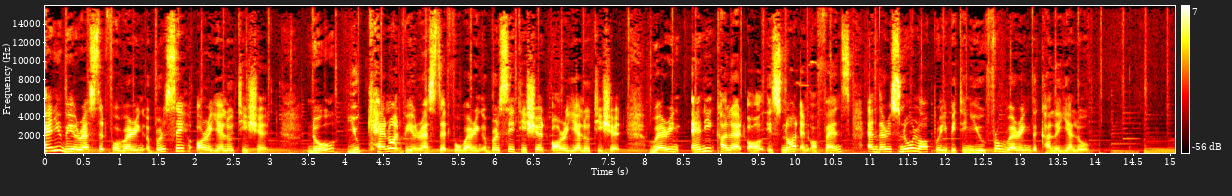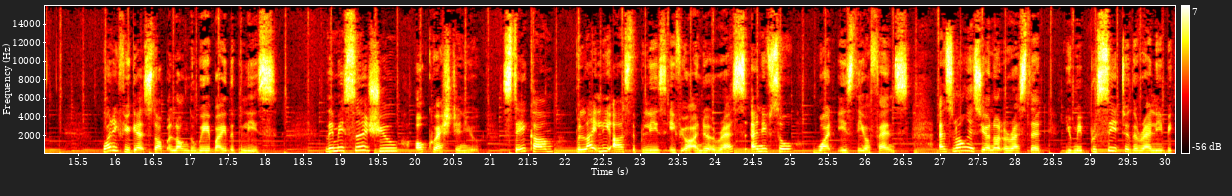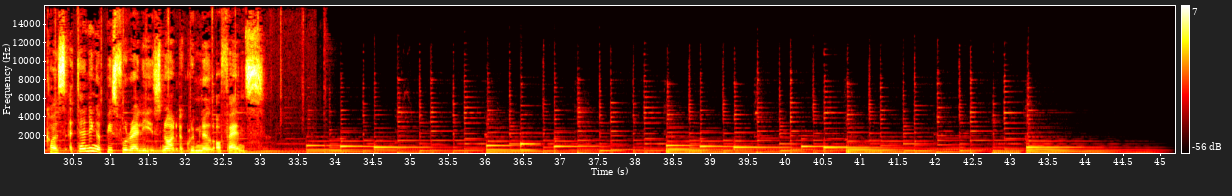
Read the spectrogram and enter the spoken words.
Can you be arrested for wearing a bersih or a yellow t-shirt? No, you cannot be arrested for wearing a bersih t-shirt or a yellow t-shirt. Wearing any color at all is not an offense and there is no law prohibiting you from wearing the color yellow. What if you get stopped along the way by the police? They may search you or question you. Stay calm, politely ask the police if you are under arrest and if so, what is the offense. As long as you are not arrested, you may proceed to the rally because attending a peaceful rally is not a criminal offense.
